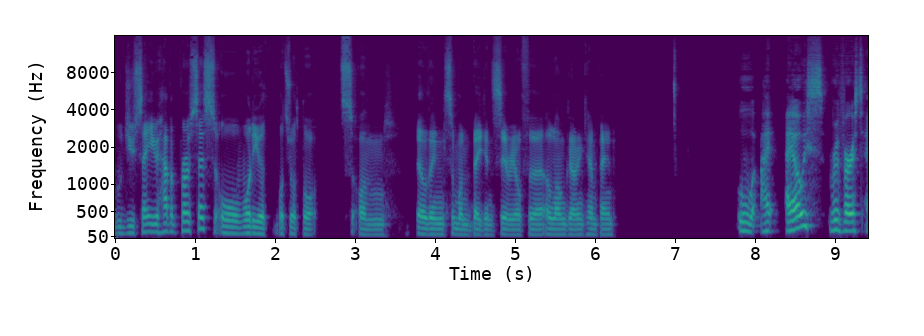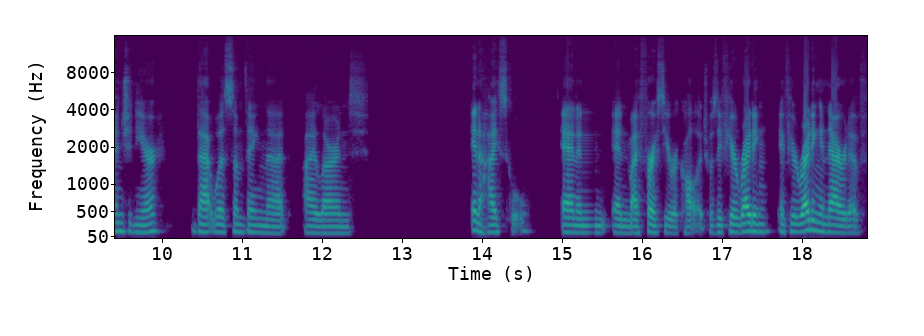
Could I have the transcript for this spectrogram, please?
Would you say you have a process, or what are your what's your thoughts on building someone big and serial for a long going campaign? Ooh, I, I always reverse engineer. That was something that I learned in high school and in, in my first year of college was if you're writing if you're writing a narrative,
